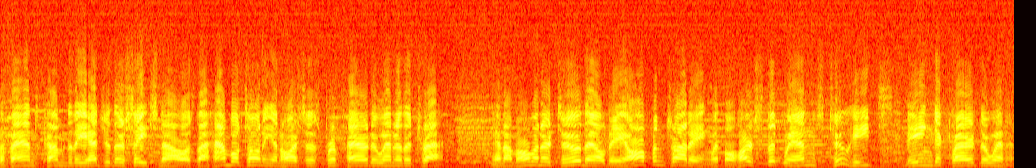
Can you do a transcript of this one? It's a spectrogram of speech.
The fans come to the edge of their seats now as the Hambletonian horses prepare to enter the track. In a moment or two, they'll be off and trotting with the horse that wins two heats being declared the winner.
